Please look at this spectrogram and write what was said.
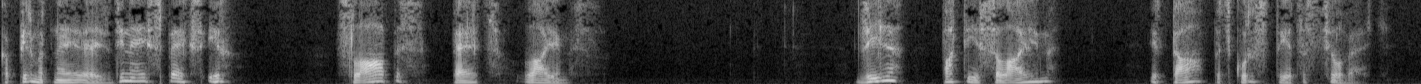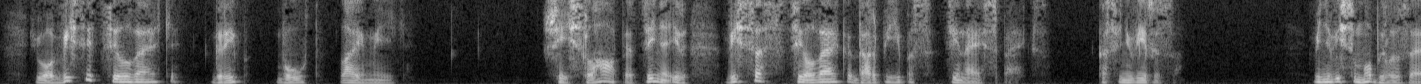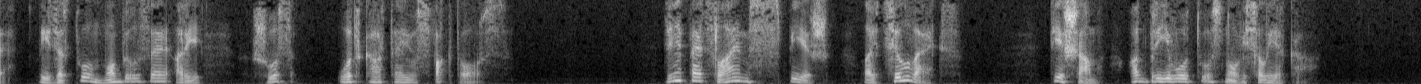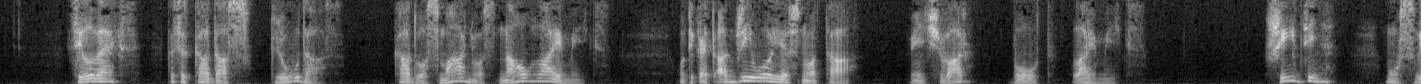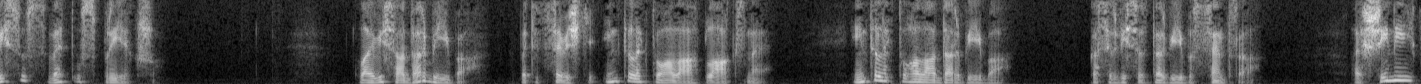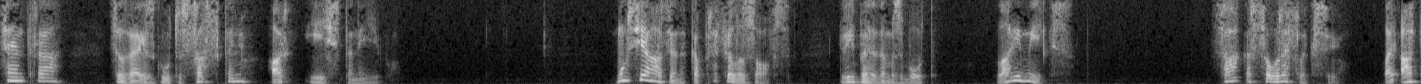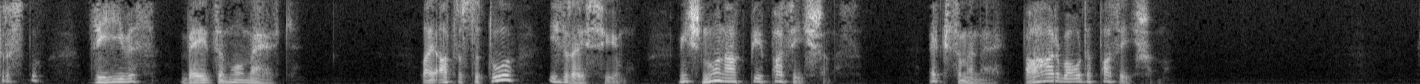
ka pirmotnējais dzinējspēks ir slāpes pēc laimes. Dziļa Patiesa laime ir tā, pēc kuras tiecas cilvēki, jo visi cilvēki grib būt laimīgi. Šī slāpja ziņa ir visas cilvēka darbības dzinējspēks, kas viņu virza. Viņa visu mobilizē, līdz ar to mobilizē arī šos otrkārtējos faktorus. Ziņa pēc laimes spiež, lai cilvēks tiešām atbrīvotos no visa liekā. Cilvēks, kas ir kādās kļūdās, kādos māņos, nav laimīgs, un tikai atbrīvojies no tā, viņš var būt laimīgs. Šī ziņa mūs visus ved uz priekšu. Lai visā darbībā, bet it sevišķi intelektuālā plāksnē, intelektuālā darbībā, kas ir visas darbības centrā, lai šī centrā cilvēks gūtu saskaņu ar īstenību. Mums jāzina, ka prefilozofs, gribēdams būt laimīgs, sāk ar savu refleksiju, lai atrastu dzīves beidzamo mērķi. Lai atrastu to izraisījumu, viņš nonāk pie pazīšanas, eksaminē, pārbauda pazīšanu.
